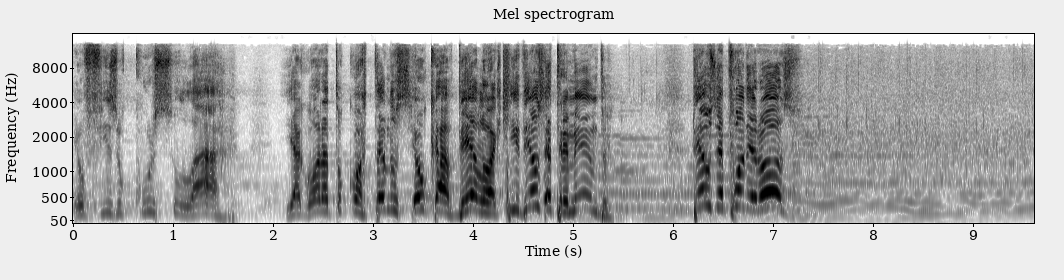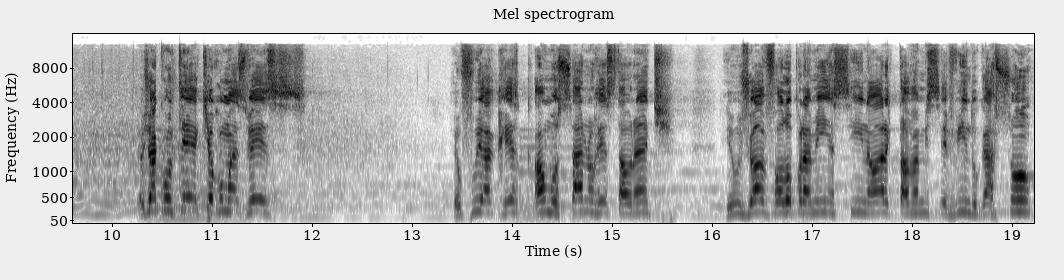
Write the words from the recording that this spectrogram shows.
Eu fiz o curso lá e agora estou cortando o seu cabelo aqui. Deus é tremendo. Deus é poderoso. Eu já contei aqui algumas vezes. Eu fui almoçar no restaurante e um jovem falou para mim assim, na hora que estava me servindo, o garçom,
